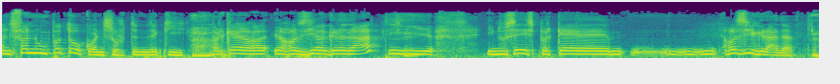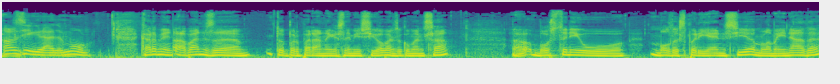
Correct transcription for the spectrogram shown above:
ens fan un petó quan surten d'aquí Ah. perquè els hi ha agradat i, i no sé, és perquè mm, els hi agrada, Ah. els hi agrada molt. Carmen, abans de tot preparant aquesta emissió, abans de començar, eh, vos teniu molta experiència amb la mainada,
